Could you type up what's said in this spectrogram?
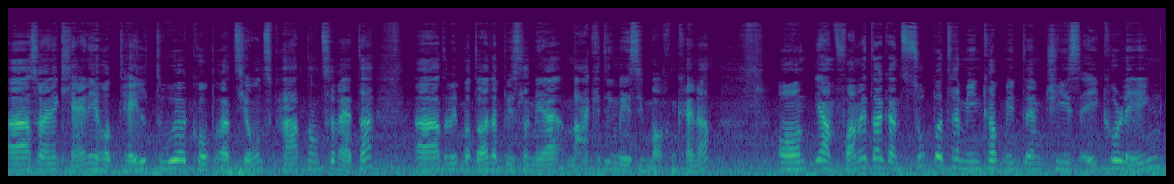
äh, so eine kleine Hoteltour, Kooperationspartner und so weiter, äh, damit wir dort ein bisschen mehr marketingmäßig machen können. Und ja, am Vormittag einen super Termin gehabt mit dem GSA-Kollegen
